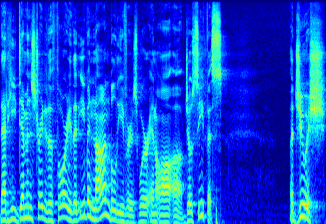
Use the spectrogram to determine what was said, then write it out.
that he demonstrated authority that even non believers were in awe of. Josephus, a Jewish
